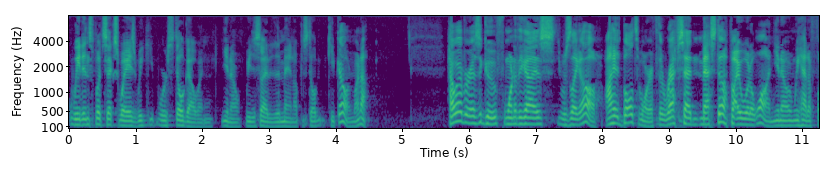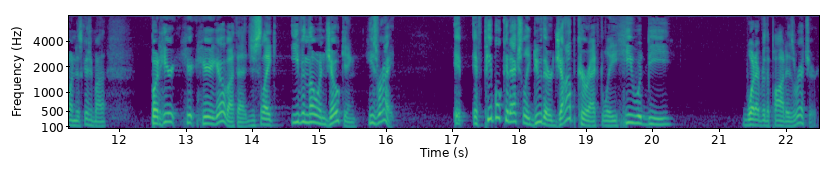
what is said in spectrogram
We didn't split six ways. We keep, we're still going. You know, we decided to man up and still keep going. Why not? However, as a goof, one of the guys was like, "Oh, I had Baltimore. If the refs hadn't messed up, I would have won." You know, and we had a fun discussion about it. But here, here, here you go about that. Just like even though in joking, he's right. If if people could actually do their job correctly, he would be whatever the pot is richer.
